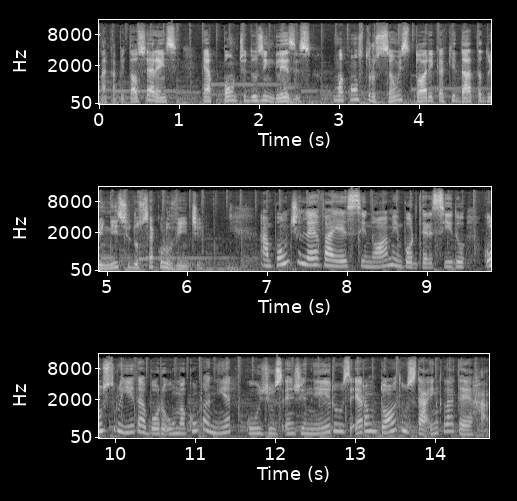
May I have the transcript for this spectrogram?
na capital cearense, é a Ponte dos Ingleses, uma construção histórica que data do início do século XX. A ponte leva esse nome por ter sido construída por uma companhia cujos engenheiros eram todos da Inglaterra.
